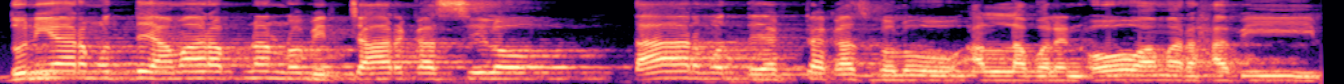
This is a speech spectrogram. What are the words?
দুনিয়ার মধ্যে আমার আপনার নবীর চার কাজ ছিল। তার মধ্যে একটা কাজ হলো, আল্লাহ বলেন, ও আমার হাবিব,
